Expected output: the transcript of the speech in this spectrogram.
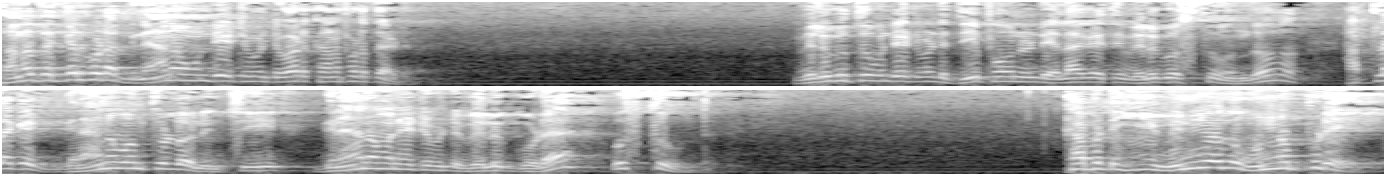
తన దగ్గర కూడా జ్ఞానం ఉండేటువంటి వాడు కనపడతాడు. వెలుగుతూ ఉండేటువంటి దీపం నుండి ఎలాగైతే వెలుగు వస్తూ ఉందో అట్లాగే జ్ఞానవంతుల్లో నుంచి జ్ఞానం అనేటువంటి వెలుగు కూడా వస్తూ ఉంది కాబట్టి ఈ వినియోగం ఉన్నప్పుడే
